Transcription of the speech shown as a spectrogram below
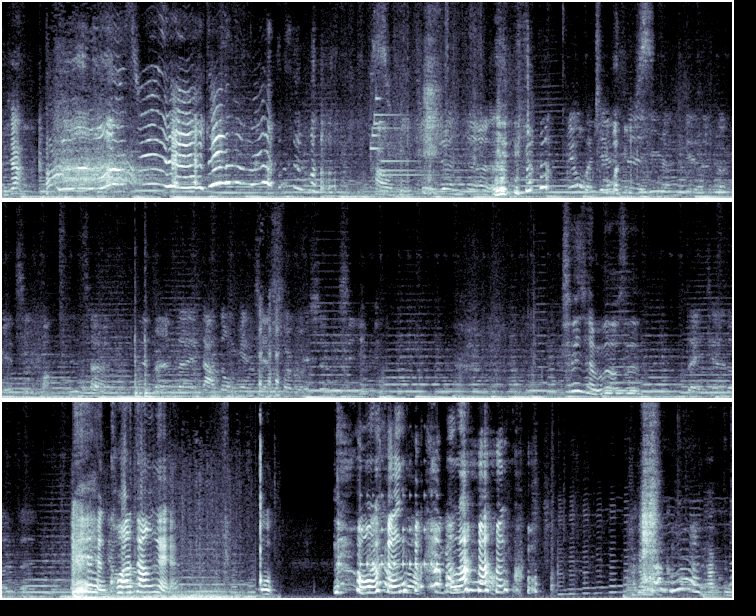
你这样，好脾气认真。因为我们今天是愚人全部都是对，以前都是真的。很夸张哎，我我很 我 刚刚哭，他哭了。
